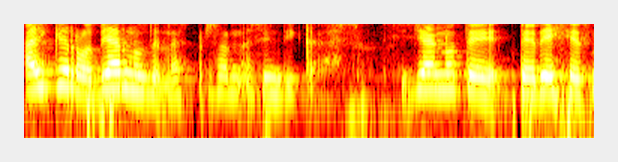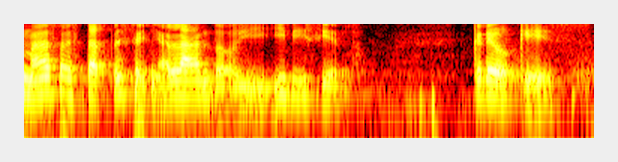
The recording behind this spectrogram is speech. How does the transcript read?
Hay que rodearnos de las personas indicadas. Ya no te, te dejes más a estarte señalando y, y diciendo. Creo que es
